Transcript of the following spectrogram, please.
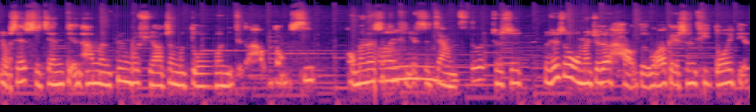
有些时间点，他们并不需要这么多你觉得好的东西。我们的身体也是这样子的，就是有些时候我们觉得好的，我要给身体多一点。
